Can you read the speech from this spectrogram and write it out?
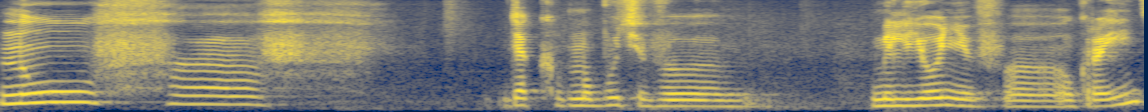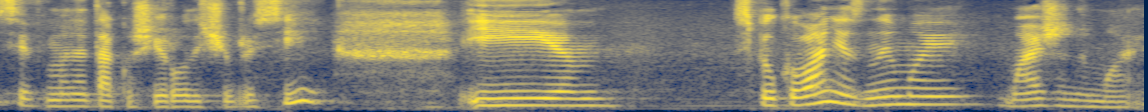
Ну, як, мабуть, в мільйонів е, українців, в мене також є родичі в Росії. І спілкування з ними майже немає.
